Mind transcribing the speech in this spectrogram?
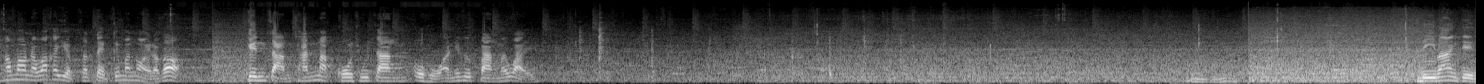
เขาเมานะว่าขยับสเต็ปขึ้นมาหน่อยแล้วก็ กินสามชั้นหมักโคชูจัง โอ้โห อันนี้คือปังไม่ไหว ดีมากจริง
